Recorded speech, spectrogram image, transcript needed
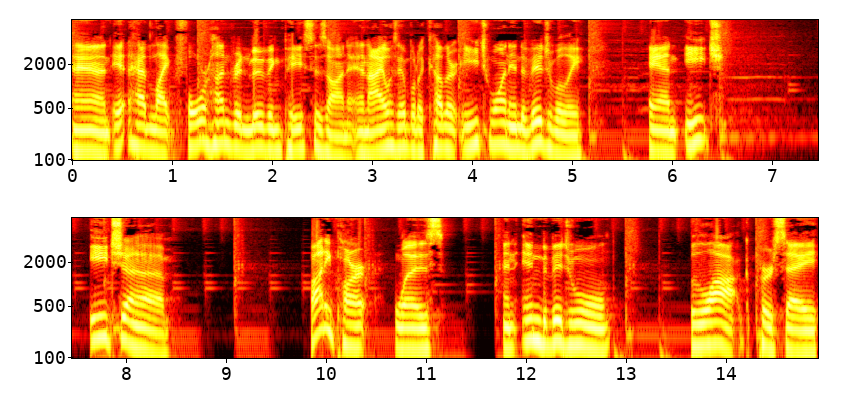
and it had like 400 moving pieces on it, and I was able to color each one individually, and each each uh, body part was an individual block per se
